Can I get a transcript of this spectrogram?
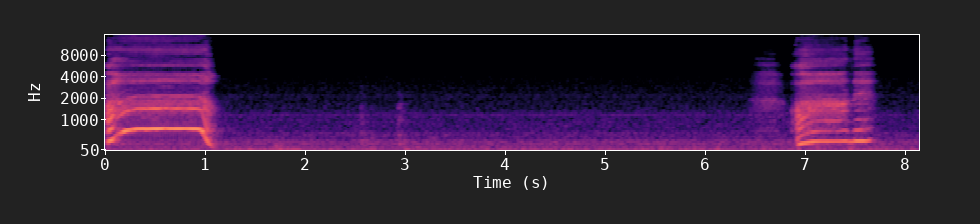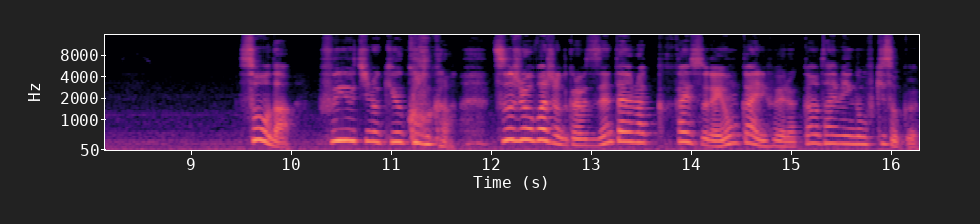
あああーね。そうだ。不意打ちの急降下。通常バージョンと比べて全体の落下回数が4回に増え落下のタイミングも不規則。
